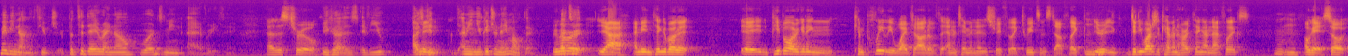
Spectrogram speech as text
Maybe not in the future, but today, right now, words mean everything. That is true. Because if you, I just mean- get, I mean, you get your name out there. Remember? That's Yeah. I mean, think about it. it. People are getting completely wiped out of the entertainment industry for like tweets and stuff. Like, Mhm. you're, did you watch the Kevin Hart thing on Netflix? Mm-mm. Okay, so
